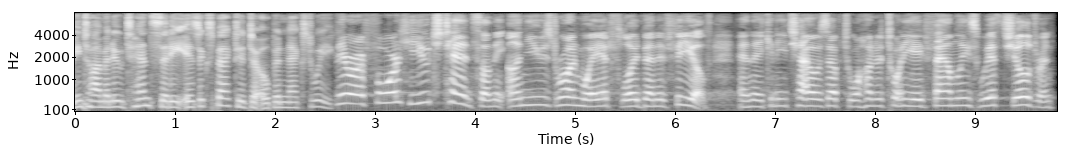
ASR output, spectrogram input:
Meantime, a new tent city is expected to open next week. There are four huge tents on the unused runway at Floyd Bennett Field, and they can each house up to 128 families with children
